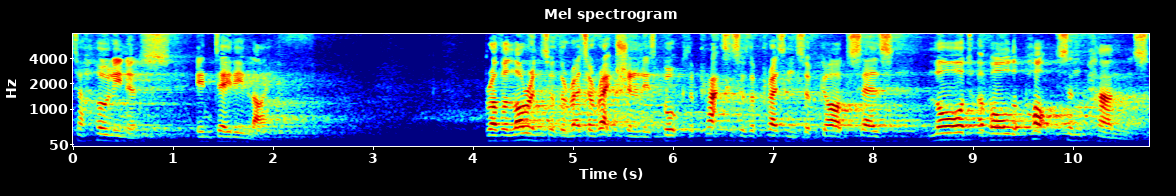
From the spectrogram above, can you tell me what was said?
to holiness in daily life. Brother Lawrence of the Resurrection, in his book, The Practice of the Presence of God, says, Lord of all the pots and pans,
